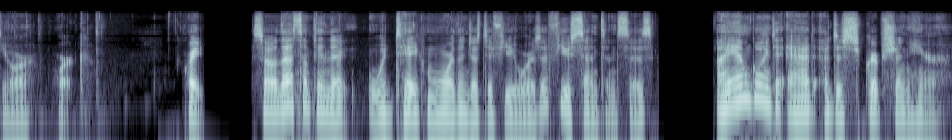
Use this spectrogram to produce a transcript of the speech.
your work. Great. So that's something that would take more than just a few words, a few sentences. I am going to add a description here.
